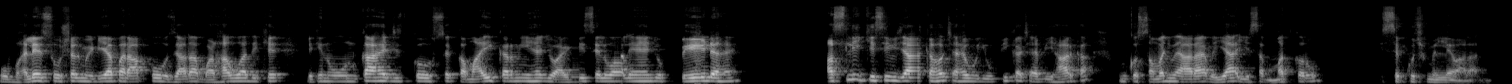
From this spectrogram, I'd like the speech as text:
वो भले सोशल मीडिया पर आपको ज़्यादा बढ़ा हुआ दिखे, लेकिन वो उनका है जिसको उससे कमाई करनी है, जो आईटी सेल वाले हैं, जो पेड हैं। असली किसी भी जात का हो, चाहे वो यूपी का, चाहे बिहार का, उनको समझ में आ रहा है, भैया, ये सब मत करो, इससे कुछ मिलने वाला नहीं।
